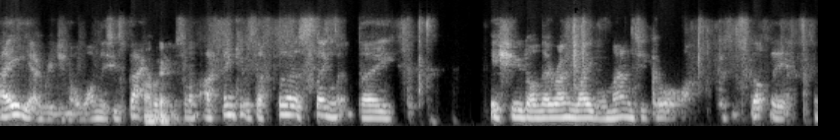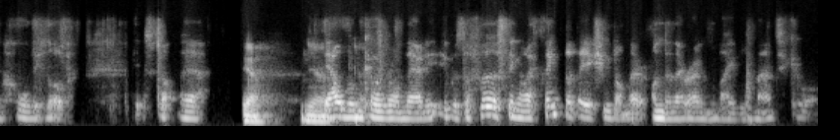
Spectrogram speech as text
a original one. This is back okay. when it was on. I think it was the first thing that they issued on their own label, Manticore, because it's got the hold it up. It's got their yeah yeah the album yeah. cover on there. It, it, was the first thing I think that they issued on their under their own label, Manticore.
